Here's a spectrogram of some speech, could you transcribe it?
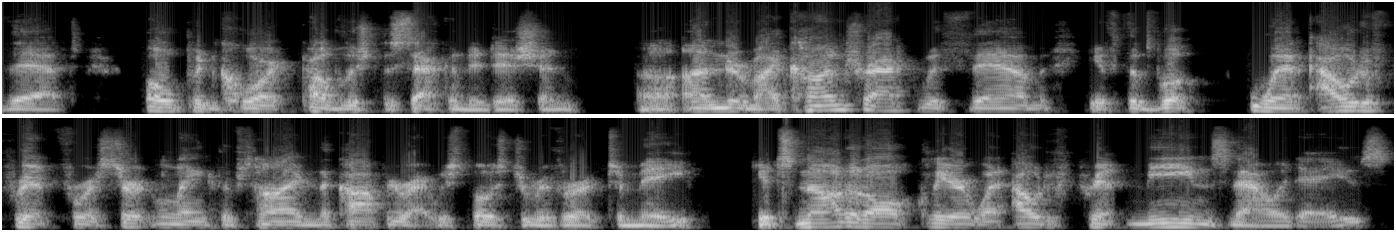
that Open Court published the second edition. Uh, under my contract with them, if the book went out of print for a certain length of time, the copyright was supposed to revert to me. It's not at all clear what out of print means nowadays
